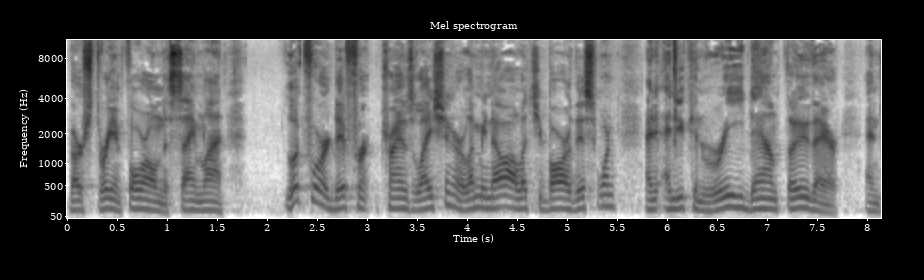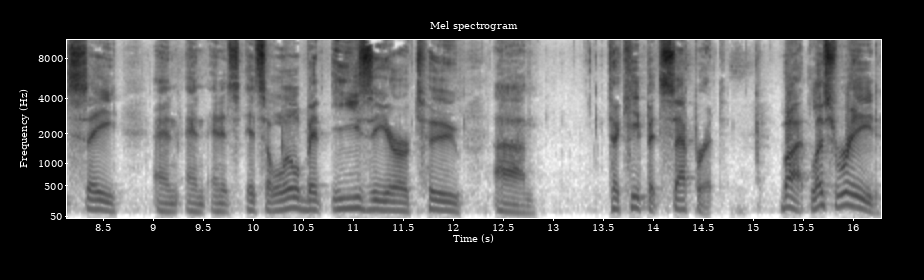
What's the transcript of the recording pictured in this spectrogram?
verse three and four on the same line. Look for a different translation, or let me know. I'll let you borrow this one, and and you can read down through there and see and, and, and it's, it's a little bit easier to, um, to keep it separate. But let's read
